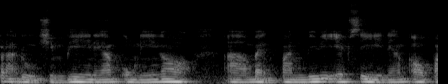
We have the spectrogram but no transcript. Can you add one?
ประดู่ชิมพีนะครับ องค์นี้ก็อ่าแบ่งปันพี่พี่เอฟซีนะครับเอาไป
